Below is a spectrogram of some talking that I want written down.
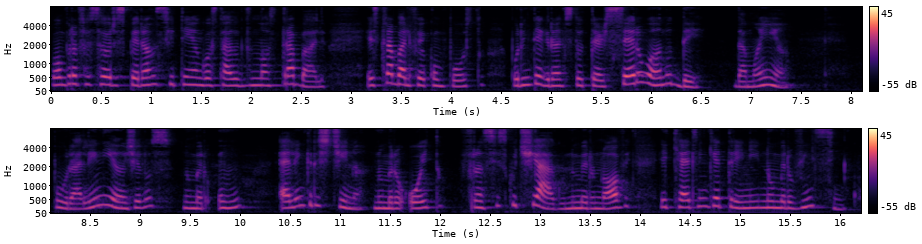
Bom, professor, esperamos que tenha gostado do nosso trabalho. Esse trabalho foi composto por integrantes do terceiro ano D, da manhã, por Aline Ângelos, número 1, Ellen Cristina, número 8, Francisco Tiago, número 9, e Kathleen Ketrini, número 25.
